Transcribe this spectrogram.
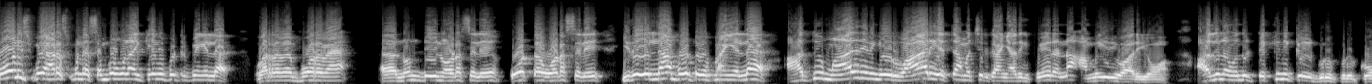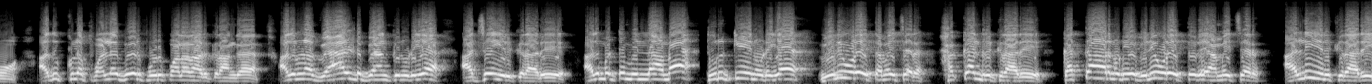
போலீஸ் போய் அரெஸ்ட் பண்ண சம்பவம் எல்லாம் கேள்விப்பட்டிருப்பீங்கல்ல. வர்றவன் போறவன் நொண்டி நொடசலு ஓட்ட உடசலு இதையெல்லாம் போட்டு வைப்பாங்கல்ல? அது மாதிரி நீங்க ஒரு வாரியத்தை அமைச்சிருக்காங்க. அதுக்கு பேர் என்ன? அமைதி வாரியம். அதுல வந்து டெக்னிக்கல் குரூப் இருக்கும். அதுக்குள்ள பல பேர் பொறுப்பாளரா இருக்கிறாங்க. அதுல வேர்ல்டு பேங்கினுடைய அஜய் இருக்கிறாரு. அது மட்டும் இல்லாம துருக்கியினுடைய வெளியுறவு அமைச்சர் ஹக்கன் இருக்கிறாரு. கத்தாரினுடைய வெளியுறவுத்துறை அமைச்சர் அலி இருக்கிறாரு.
